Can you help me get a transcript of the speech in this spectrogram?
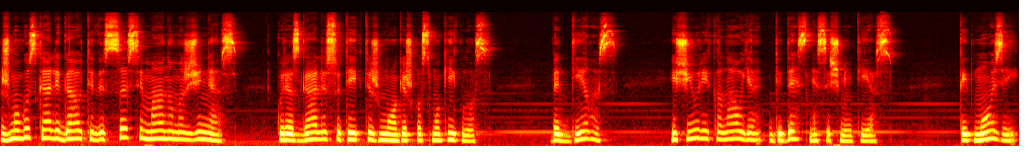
žmogus gali gauti visas įmanomas žinias, kurias gali suteikti žmogiškos mokyklos, bet Dievas iš jų reikalauja didesnės išminties. Kaip moziai,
